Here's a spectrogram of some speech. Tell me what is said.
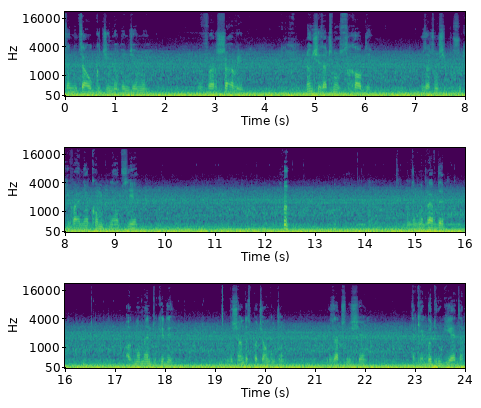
Za niecałą godzinę będziemy w Warszawie. No i się zaczną schody. Zaczną się poszukiwania, kombinacje. No Tak naprawdę od momentu, kiedy wysiądę z pociągu, to zacznie się tak jakby drugi etap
